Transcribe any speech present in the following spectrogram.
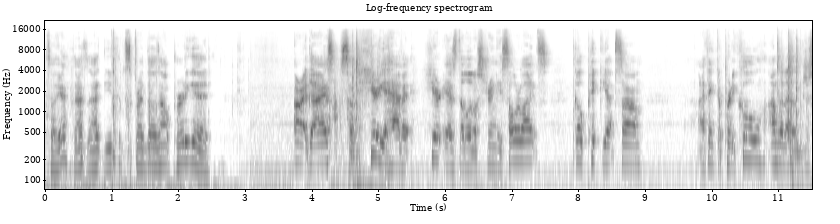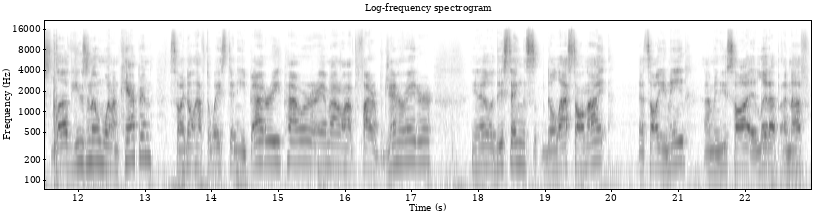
So yeah, that's that you could spread those out pretty good. Alright guys, so here you have it. Here is the little stringy solar lights. Go pick you up some. I think they're pretty cool. I'm gonna just love using them when I'm camping, so I don't have to waste any battery power. and I don't have to fire up a generator. You know, these things they'll last all night. That's all you need. I mean, you saw it; it lit up enough,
